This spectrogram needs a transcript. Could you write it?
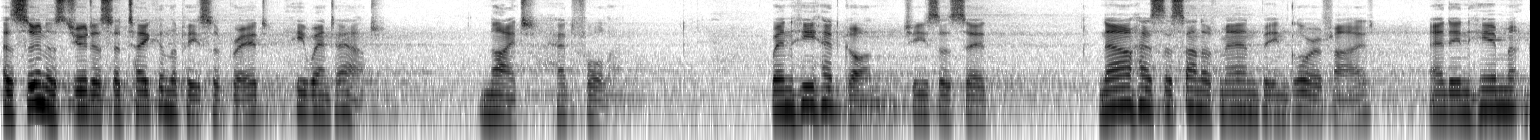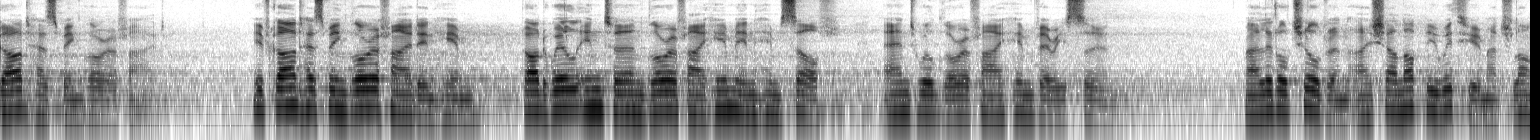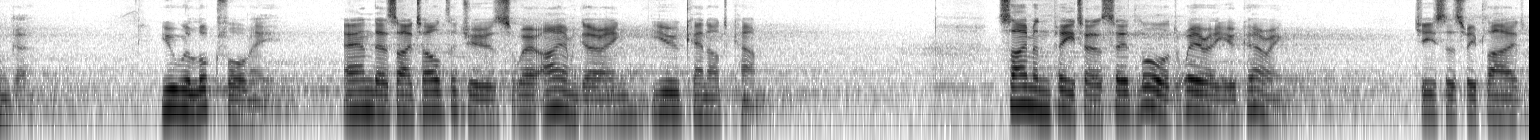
As soon as Judas had taken the piece of bread, he went out. Night had fallen. When he had gone, Jesus said, Now has the Son of Man been glorified, and in him God has been glorified. If God has been glorified in him, God will in turn glorify him in himself and will glorify him very soon. My little children, I shall not be with you much longer. You will look for me, and as I told the Jews, where I am going, you cannot come. Simon Peter said, Lord, where are you going? Jesus replied,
